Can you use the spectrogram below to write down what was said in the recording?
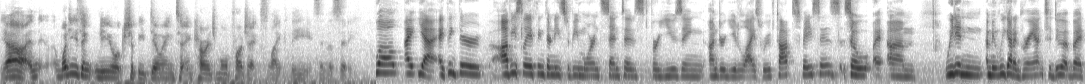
Yeah, and what do you think New York should be doing to encourage more projects like these in the city? Well, I yeah, I think there obviously I think there needs to be more incentives for using underutilized rooftop spaces. So um, we didn't. I mean, we got a grant to do it, but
